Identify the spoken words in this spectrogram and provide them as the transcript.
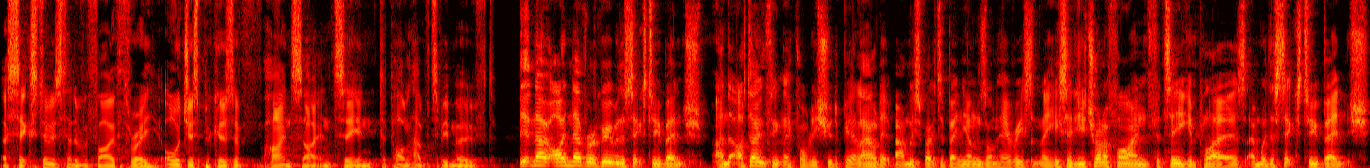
a 6 2 instead of a 5 3, or just because of hindsight and seeing Dupont have to be moved? Yeah, no, I never agree with the 6 2 bench. And I don't think they probably should be allowed it. And we spoke to Ben Youngs on here recently. He said, You're trying to find fatigue in players, and with a 6 2 bench,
